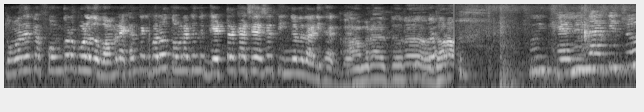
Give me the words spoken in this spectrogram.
তোমাদেরকে ফোন করে বলে দেবো। আমরা এখান থেকে বেরো তোমরা কিন্তু গেটটার কাছে এসে তিনজনে দাঁড়িয়ে থাকবে। আমরা ধরো ধরো হ্যাঁ খেয়েছি এই তো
